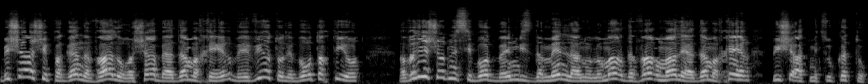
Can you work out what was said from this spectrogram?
בשעה שפגע נבל או רשע באדם אחר והביא אותו לבור תחתיות. אבל יש עוד נסיבות בהן מזדמן לנו לומר דבר מה לאדם אחר בשעת מצוקתו.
